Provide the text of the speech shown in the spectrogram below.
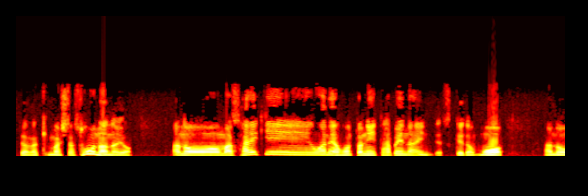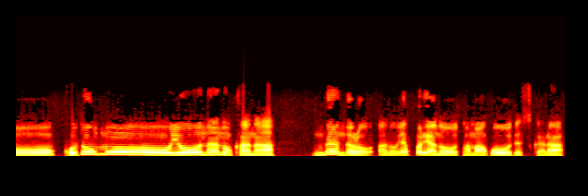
いただきました。そうなのよ。あのー、まあ、最近はね、本当に食べないんですけども、あのー、子供用なのかな？なんだろう、あの、やっぱりあの、卵ですから、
